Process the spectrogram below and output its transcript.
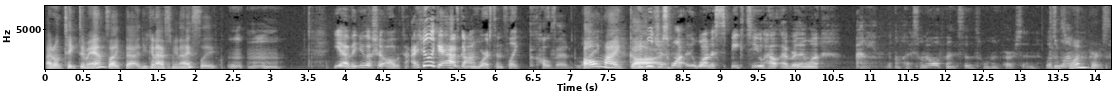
I don't take demands like that. You can ask me nicely. Yeah, they do that shit all the time. I feel like it has gotten worse since like COVID. Oh like, oh my god! People just want want to speak to you however they want. I mean, okay, so no offense to this one person. Just one, one person.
